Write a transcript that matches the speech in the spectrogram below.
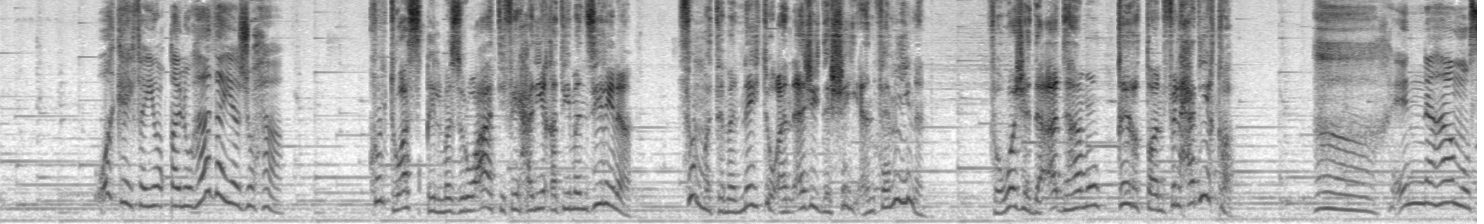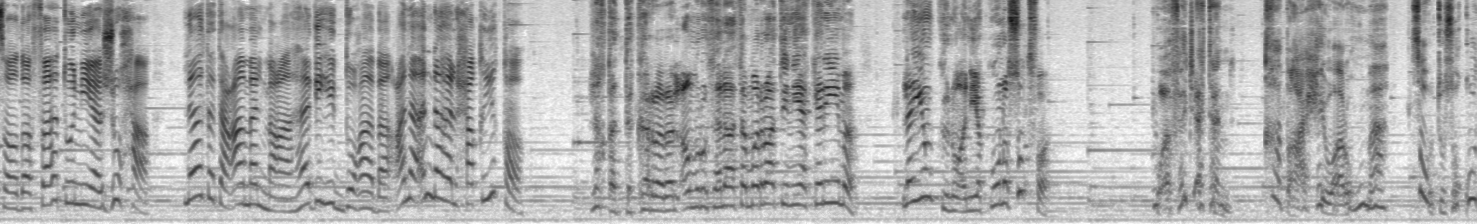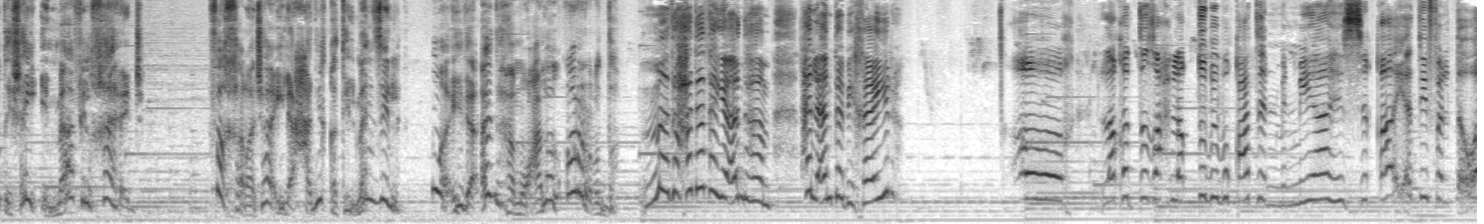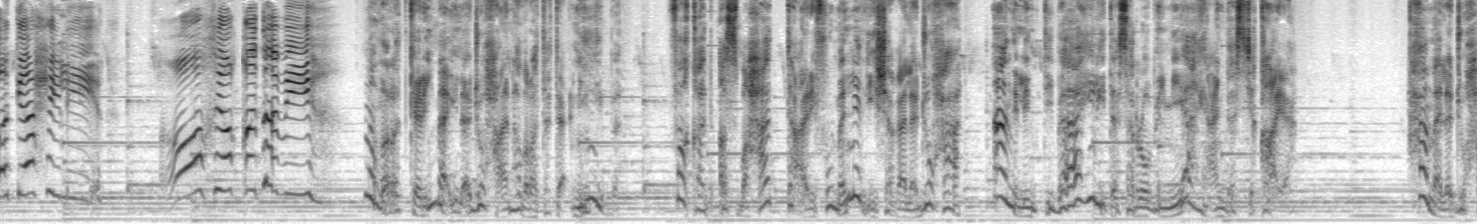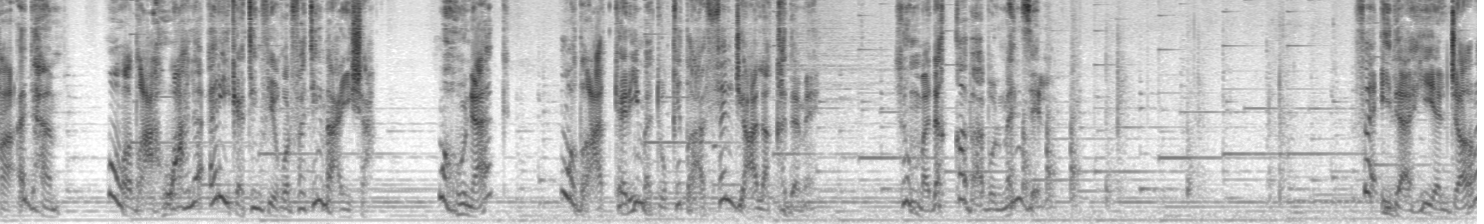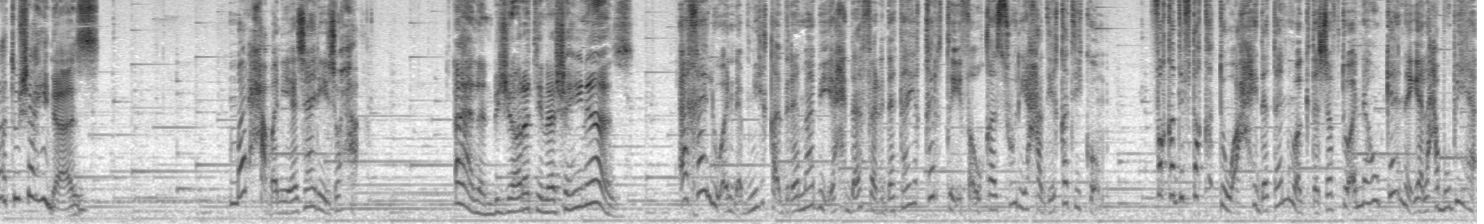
وكيف يعقل هذا يا جحا؟ كنت أسقي المزروعات في حديقة منزلنا ثم تمنيت أن أجد شيئا ثمينا فوجد أدهم قرطا في الحديقة آه إنها مصادفات يا جحا. لا تتعامل مع هذه الدعابة على أنها الحقيقة. لقد تكرر الأمر ثلاث مرات يا كريمة. لا يمكن أن يكون صدفة. وفجأة قطع حوارهما صوت سقوط شيء ما في الخارج. فخرجا إلى حديقة المنزل وإذا أدهم على الأرض. ماذا حدث يا أدهم؟ هل أنت بخير؟ آخ لقد تزحلقت ببقعة من مياه السقاية فالتوى كاحلي. آخ يا قدمي. نظرت كريمة إلى جحا نظرة تأنيب. فقد أصبحت تعرف ما الذي شغل جحا عن الانتباه لتسرب المياه عند السقاية. حمل جحا أدهم ووضعه على أريكة في غرفة المعيشة. وهناك وضعت كريمة قطع الثلج على قدمه. ثم دق باب المنزل. فإذا هي الجارة شهناز مرحبا يا جاري جحا. أهلا بجارتنا شهناز أخال أن أبني قد رمى بإحدى فردتي قرطي فوق سور حديقتكم فقد افتقدت واحدة واكتشفت أنه كان يلعب بها.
